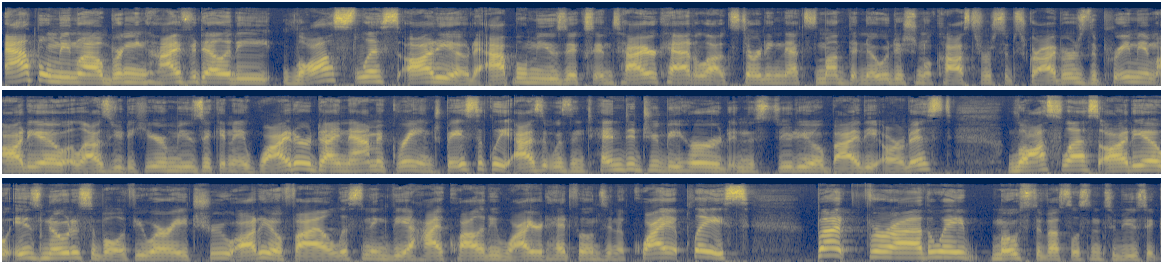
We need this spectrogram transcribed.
Apple, meanwhile, bringing high fidelity, lossless audio to Apple Music's entire catalog starting next month at no additional cost for subscribers. The premium audio allows you to hear music in a wider dynamic range, basically as it was intended to be heard in the studio by the artist. Lossless audio is noticeable if you are a true audiophile listening via high quality wired headphones in a quiet place. But for uh, the way most of us listen to music,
